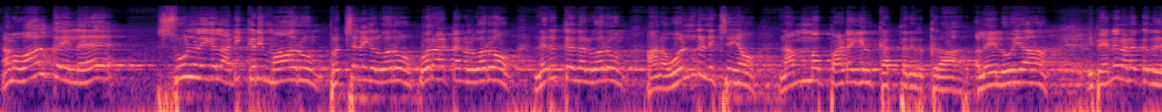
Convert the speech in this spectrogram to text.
நம்ம வாழ்க்கையில சூழ்நிலைகள் அடிக்கடி மாறும். பிரச்சனைகள் வரும் போராட்டங்கள் வரும் நெருக்கங்கள் வரும். ஆனா ஒன்று நிச்சயம் நம்ம படையில் கத்தர் இருக்கிறார். அல்லேலூயா. இப்போ என்ன நடக்குது?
